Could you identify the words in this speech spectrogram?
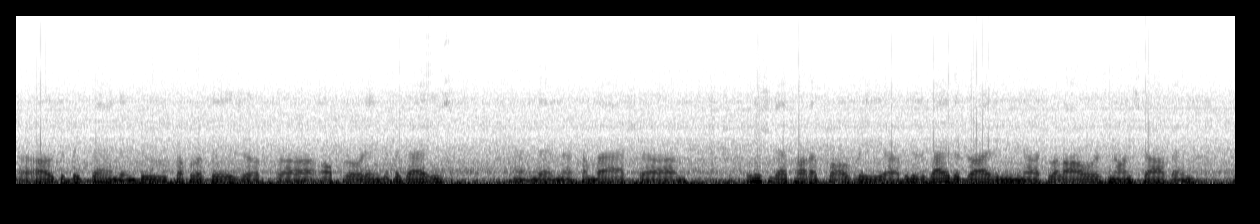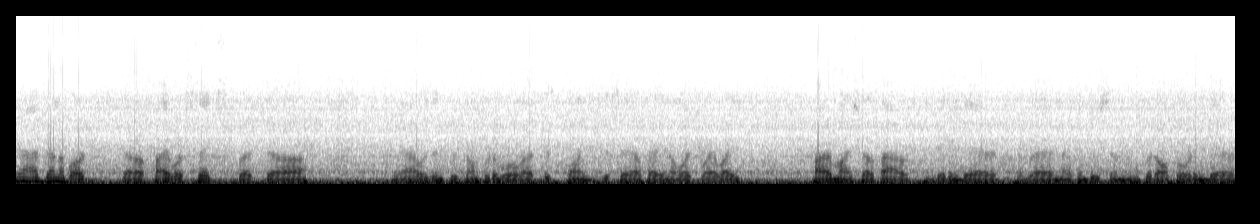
uh, out to Big Bend and do a couple of days of uh, off-roading with the guys, and then uh, come back. Um, initially, I thought I'd probably uh, because the guys are driving uh, 12 hours non-stop, and you know I've done about uh, five or six, but uh, you know, I wasn't too comfortable at this point to say, okay, you know what, why, why tire myself out getting there when I can do some good off-roading there.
